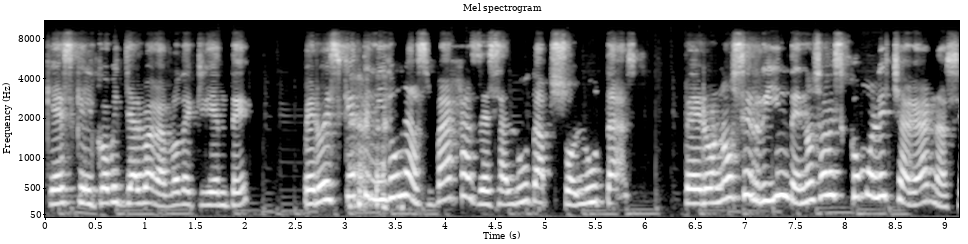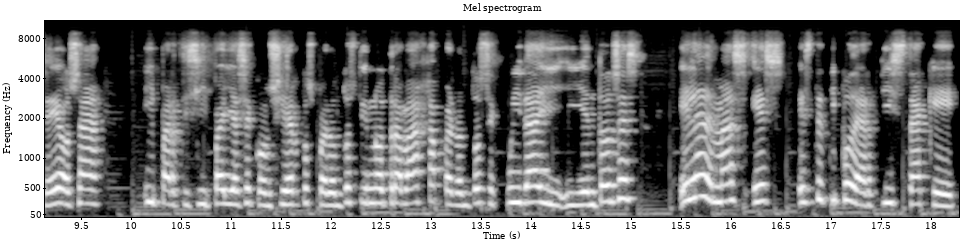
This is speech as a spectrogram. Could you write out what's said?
que es que el COVID ya lo agarró de cliente, pero es que ha tenido unas bajas de salud absolutas, pero no se rinde, no sabes cómo le echa ganas, ¿eh? O sea, y participa y hace conciertos, pero entonces no trabaja, pero entonces se cuida y, y entonces él además es este tipo de artista que,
